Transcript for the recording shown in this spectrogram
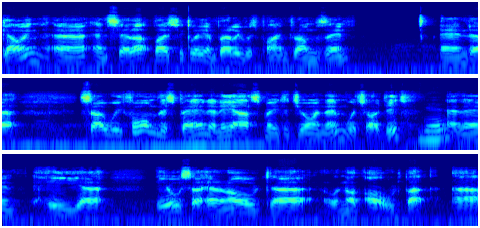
going uh, and set up basically. And Bradley was playing drums then. And uh, so we formed this band and he asked me to join them, which I did. Yeah. And then he uh, he also had an old, uh, well, not old, but uh,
